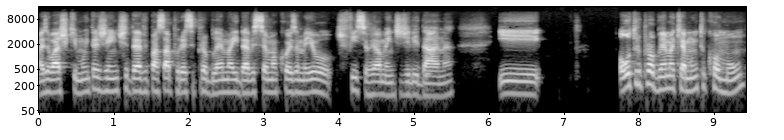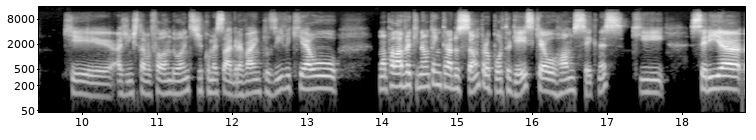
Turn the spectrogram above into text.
mas eu acho que muita gente deve passar por esse problema e deve ser uma coisa meio difícil realmente de lidar, né? E outro problema que é muito comum, que a gente estava falando antes de começar a gravar, inclusive, que é o uma palavra que não tem tradução para o português, que é o homesickness, que seria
